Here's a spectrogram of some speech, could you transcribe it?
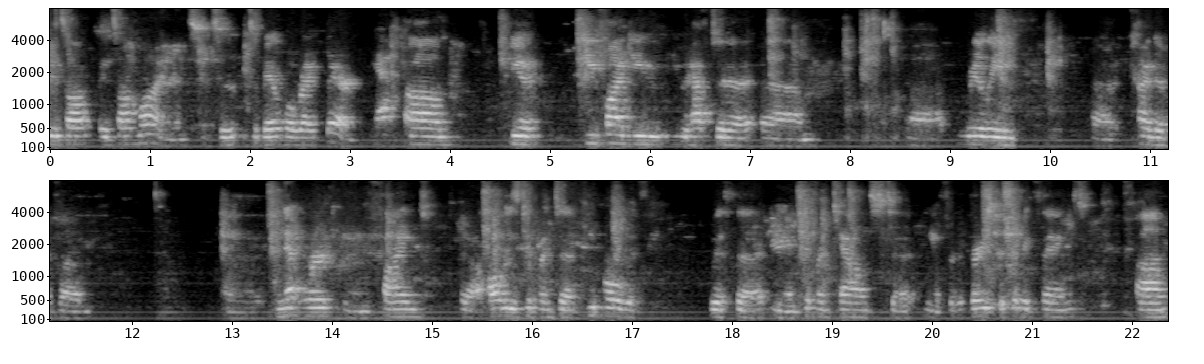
it's on it's online. It's it's, it's available right there. Yeah. Um, you know, you find you you have to um, uh, really uh, kind of um, uh, network and find uh, all these different uh, people with with uh, you know different talents to you know for very specific things, um,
